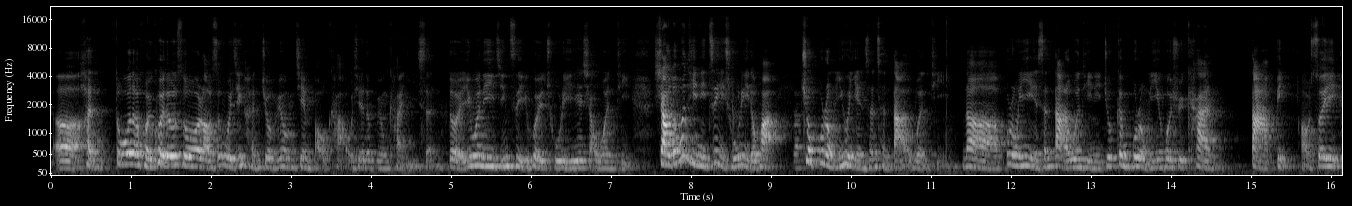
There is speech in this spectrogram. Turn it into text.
呃，很多的回馈都说，老师我已经很久没有用健保卡，我现在都不用看医生。对，因为你已经自己会处理一些小问题，小的问题你自己处理的话，就不容易会衍生成大的问题。那不容易衍生大的问题，你就更不容易会去看。大病，哦，所以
